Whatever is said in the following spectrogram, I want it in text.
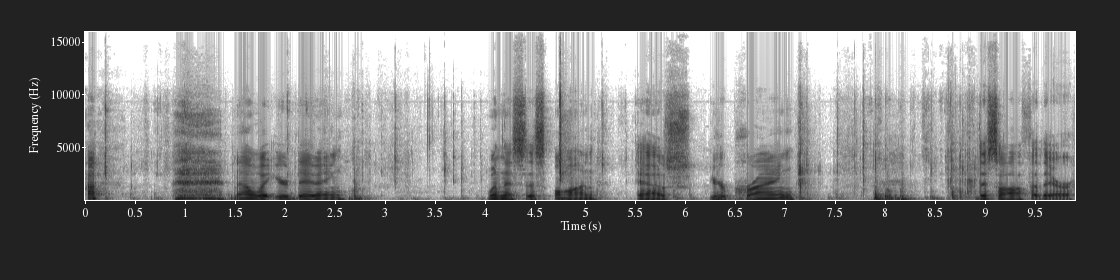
now what you're doing when this is on as you're prying this off of there.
